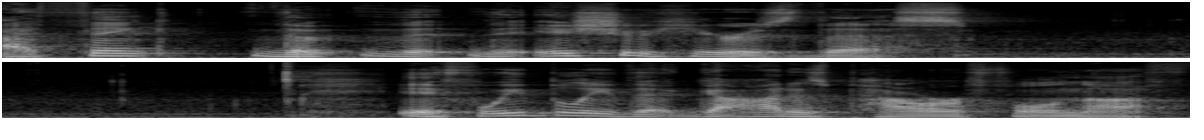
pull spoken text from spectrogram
I think the, the, the issue here is this if we believe that God is powerful enough,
